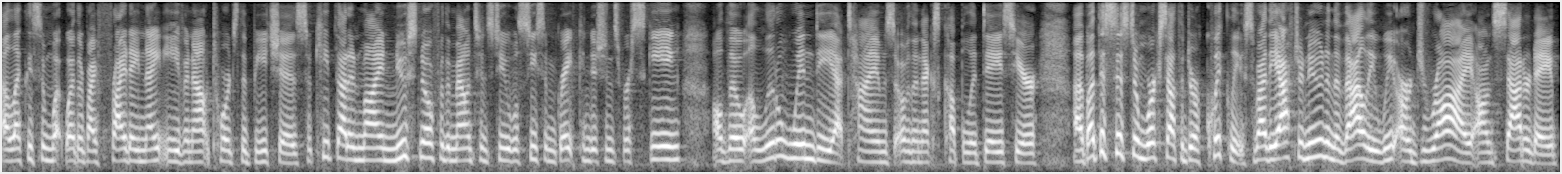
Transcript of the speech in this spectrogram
uh, likely some wet weather by Friday night even out towards the beaches. So keep that in mind. New snow for the mountains too. We'll see some great conditions for skiing, although a little windy at times over the next couple of days here. Uh, but the system works out the door quickly. So by the afternoon in the valley, we are dry on Saturday,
